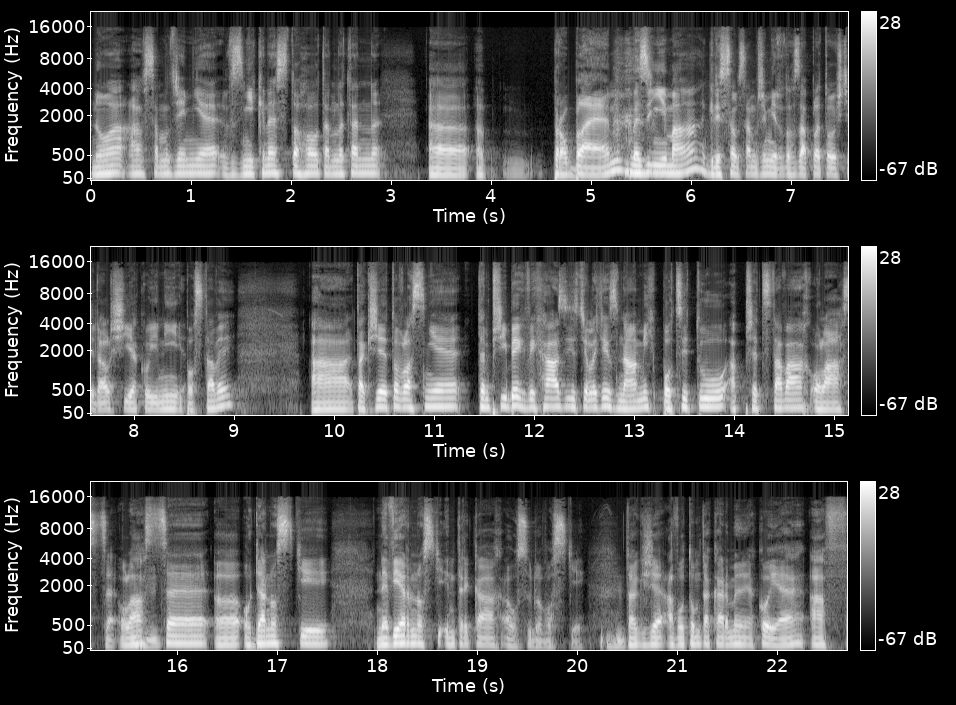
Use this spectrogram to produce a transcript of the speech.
No a, a samozřejmě vznikne z toho tenhle ten uh, problém mezi nima, kdy jsou samozřejmě do toho zapletou ještě další jako jiný postavy. A takže je to vlastně, ten příběh vychází z těch známých pocitů a představách o lásce. O lásce, mm-hmm. o danosti, nevěrnosti, intrikách a osudovosti. Mm-hmm. Takže a o tom ta Carmen jako je a v,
